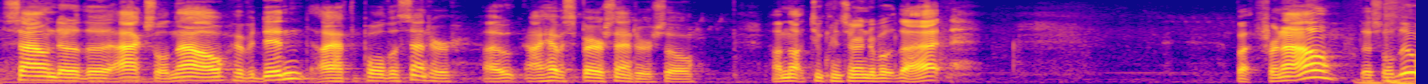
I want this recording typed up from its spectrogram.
sound out of the axle. Now, if it didn't, I have to pull the center out. I have a spare center, so I'm not too concerned about that. But for now, this will do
